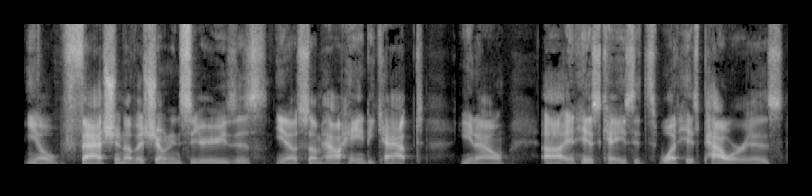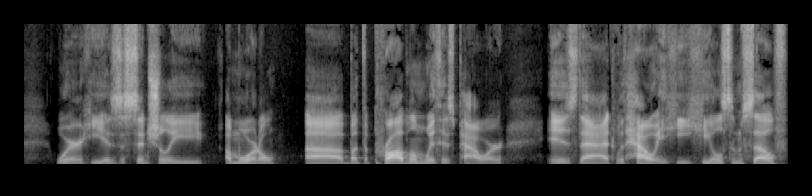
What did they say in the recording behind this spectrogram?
you know fashion of a shonen series is you know somehow handicapped, you know. Uh, in his case, it's what his power is, where he is essentially immortal. Uh, but the problem with his power is that with how he heals himself,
